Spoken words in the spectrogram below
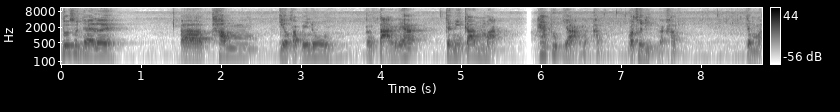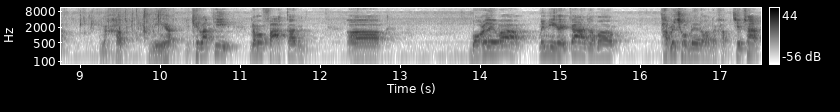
โดยส่วนใหญ่เลยทำเกี่ยวกับเมนูต่างๆเนี่ยฮะจะมีการหมักแทบทุกอย่างนะครับ วัตถุดิบนะครับ จะหมักนะครับนี่ฮะเคล็ดลับที่นำมาฝากกันอบอกได้เลยว่าไม่มีใครกล้านำมา ทำให้ชมแน่นอนนะครับ เชฟชาติ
